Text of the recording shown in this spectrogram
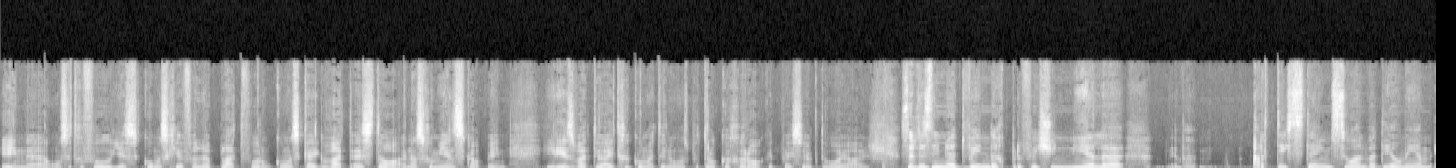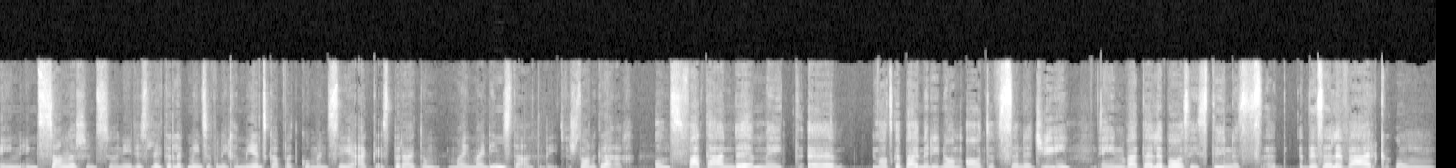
En uh, ons het gevoel, "Jesus, kom ons gee vir hulle 'n platform. Kom ons kyk wat is daar in ons gemeenskap." En hierdie is wat toe uitgekom het en hoe ons betrokke geraak het by Soek the Voyage. So dis nie noodwendig professionele artiste en so aan wat deelneem en en sangers en so nie. Dis letterlik mense van die gemeenskap wat kom en sê ek is bereid om my my dienste aan te bied. Verstaan ek reg? Ons vat hande met 'n uh, eh, maatskappy met die naam Art of Synergy en wat hulle basies doen is uh, dis hulle werk om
